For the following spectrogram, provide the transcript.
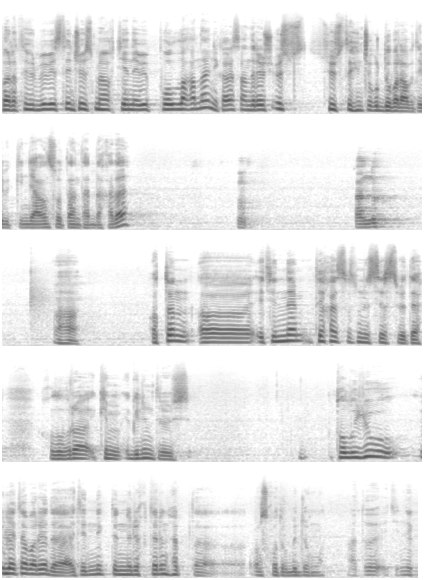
бараты хүрбебестен чөс мәхтен эбип боллагана Николай Андреевич үс сүз тыгынчы курду барабы деп иккен жагын сотан тардаха да. Анну Аха. Оттан этиннем Техас министерствете холубра ким Гүлим Тревич толую үлете бар еді, этинник төннүрүктерин хепта расход рубы жоңго. А то этинник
